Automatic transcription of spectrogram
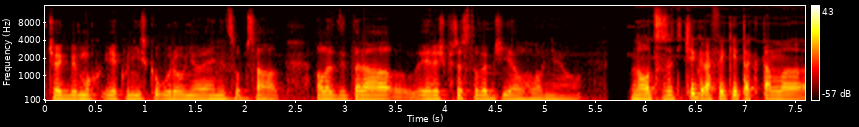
člověk by mohl jako nízkou úrovňově něco psát, ale ty teda jedeš přes to WebGL hlavně, jo? No, co se týče grafiky, tak tam eh,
